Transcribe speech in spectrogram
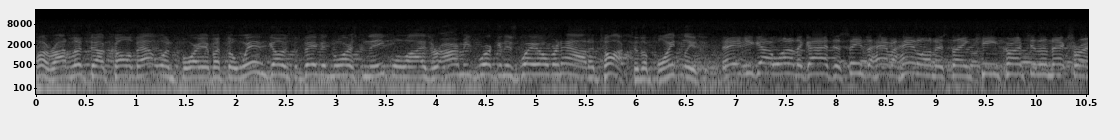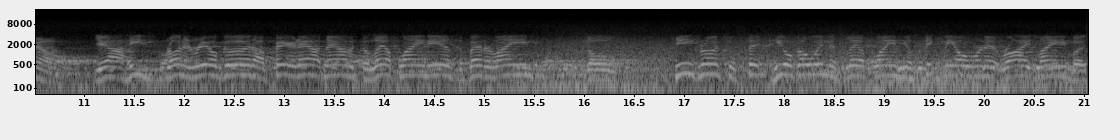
Well, Rod Litzow called that one for you, but the win goes to David Morris in the equalizer. Army's working his way over now to talk to the point leader. Dave, you got one of the guys that seems to have a handle on this thing, King Crunch, in the next round. Yeah, he's running real good. I've figured out now that the left lane is the better lane. So King Crunch will stick, he'll go in this left lane. He'll stick me over in that right lane, but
